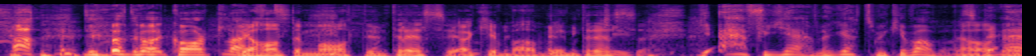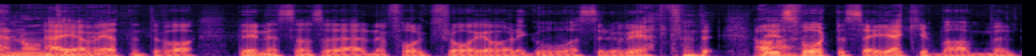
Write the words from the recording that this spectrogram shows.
du, du har kartlagt. Jag har inte matintresse, jag har kebabintresse. Det är för jävla gött med kebab. Alltså. Ja, det, är någonting nej, jag vet inte vad. Det är nästan sådär folk frågar vad det godaste du vet. Det, det Ja. är svårt att säga kebab, men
